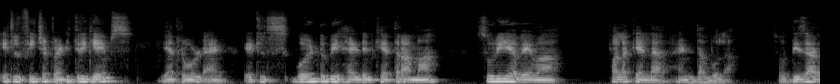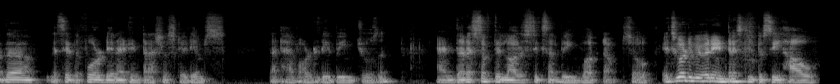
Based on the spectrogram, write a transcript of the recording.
it will feature 23 games, we are told, and it is going to be held in Khettarama, Sooriyawewa, Pallekele, and Dambulla. So these are the let's say the four day night international stadiums that have already been chosen and the rest of the logistics are being worked out. So it's going to be very interesting to see how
